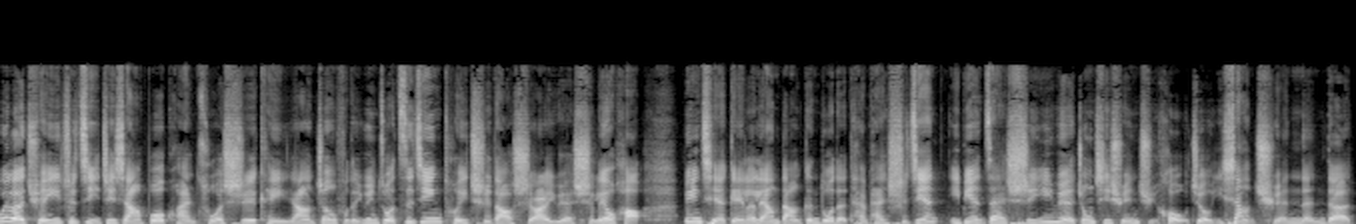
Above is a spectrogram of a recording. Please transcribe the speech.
为了权宜之计，这项拨款措施可以让政府的运作资金推迟到十二月十六号，并且给了两党更多的谈判时间，以便在十一月中期选举后就一项全能的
